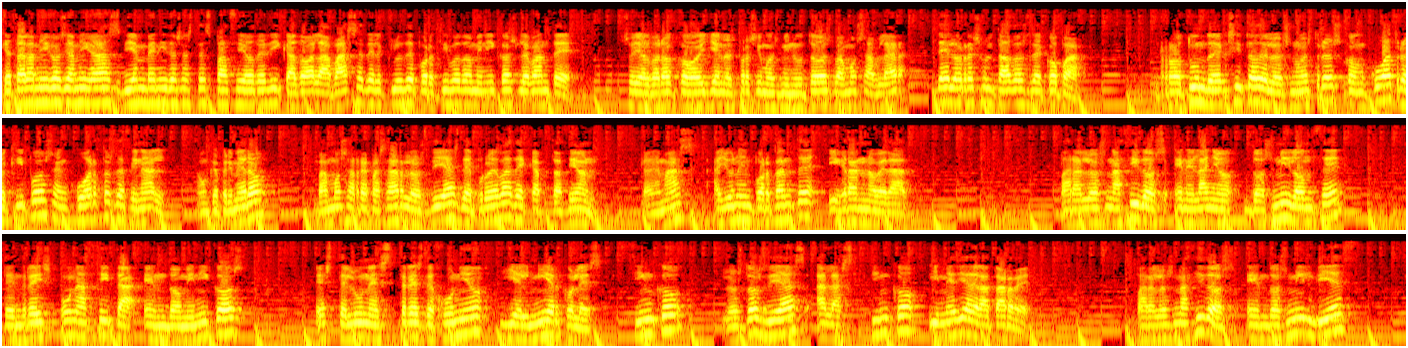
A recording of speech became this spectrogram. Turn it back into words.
¿Qué tal amigos y amigas? Bienvenidos a este espacio dedicado a la base del Club Deportivo Dominicos Levante. Soy Álvaro Coy y en los próximos minutos vamos a hablar de los resultados de Copa. Rotundo éxito de los nuestros con cuatro equipos en cuartos de final, aunque primero vamos a repasar los días de prueba de captación, que además hay una importante y gran novedad. Para los nacidos en el año 2011, tendréis una cita en Dominicos este lunes 3 de junio y el miércoles 5, los dos días a las 5 y media de la tarde. Para los nacidos en 2010,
